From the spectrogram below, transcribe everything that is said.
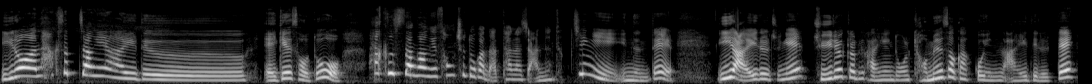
이러한 학습장애 아이들에게서도 학습 상황의 성취도가 나타나지 않는 특징이 있는데 이 아이들 중에 주의력 결핍 강의 행동을 겸해서 갖고 있는 아이들일 때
